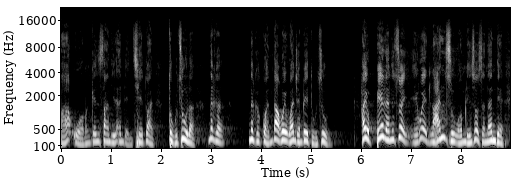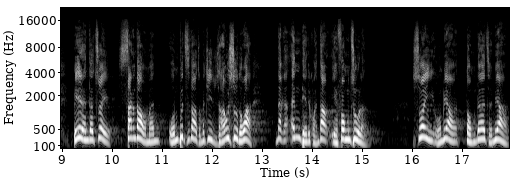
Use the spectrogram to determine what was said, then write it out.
把我们跟上帝的恩典切断，堵住了那个那个管道会完全被堵住，还有别人的罪也会拦阻我们领受神的恩典。别人的罪伤到我们，我们不知道怎么去饶恕的话，那个恩典的管道也封住了。所以我们要懂得怎么样，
